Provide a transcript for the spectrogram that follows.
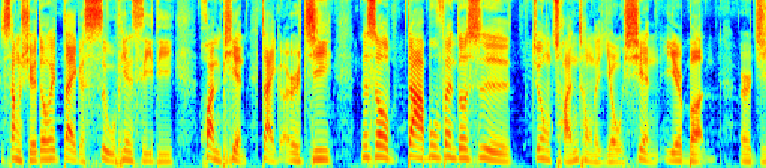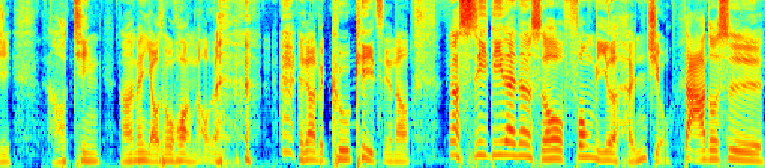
上学都会带个四五片 CD 换片，带个耳机。那时候大部分都是就用传统的有线 earbud 耳机，然后听，然后那边摇头晃脑的，很像 The Cool Kids，you know。那 CD 在那个时候风靡了很久，大家都是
